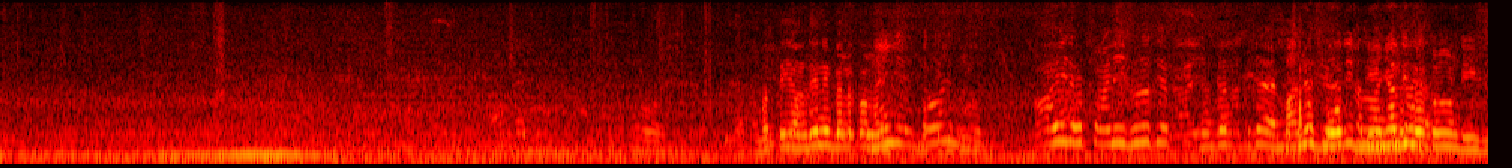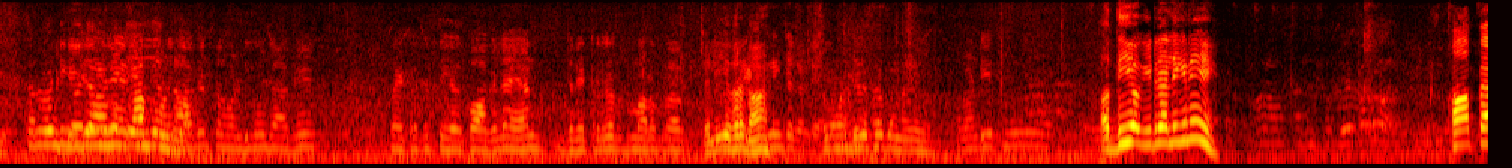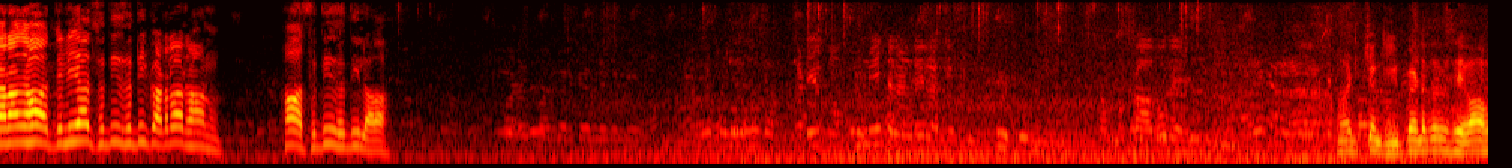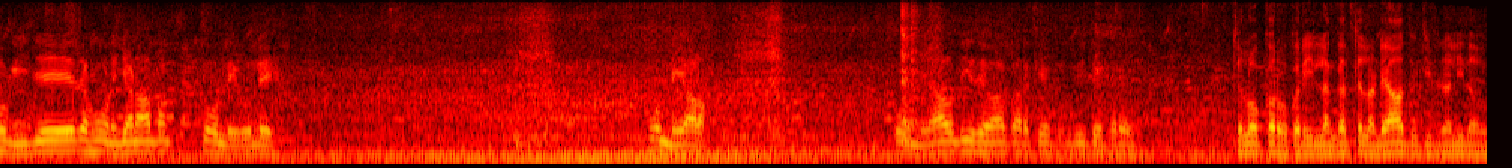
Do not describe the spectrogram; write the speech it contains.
ਬੱਤੀ ਆਉਂਦੀ ਨਹੀਂ ਬਿਲਕੁਲ। ਨਹੀਂ ਬੱਤੀ ਖਤਮ ਹੋ ਗਈ ਆਹੀ ਤੇ ਪਾਣੀ ਖੁਦ ਤੇ ਜੰਗਲ ਬਚਾਇਆ ਸਾਨੂੰ ਬਹੁਤ ਹੀ ਡੀਜ਼ਲ ਦੀ ਮੁਸ਼ਕਲ ਹੁੰਦੀ ਸੀ। ਤਲਵੰਡੀਆਂ ਡੀਜ਼ਲ ਜਾ ਨਹੀਂ ਕੇ ਹੈਗਾ ਤੇਲ ਹੁਣ ਲਿਆਂਦਾ ਜਾ ਕੇ ਤਲਵੰਡੀਆਂ ਜਾ ਕੇ ਟਰੈਕਟਰ 'ਚ ਤੇਲ ਪਾ ਕੇ ਲਿਆਇਆ ਜਨਰੇਟਰ ਮਰ ਚਲਿਏ ਫਿਰ ਗਾਂ। ਨਹੀਂ ਚੱਲਣ ਡਿਆ ਤਲਵੰਡੀ ਤੋਂ ਕਿੰਨਾ ਹੈ ਤਲਵੰਡੀ ਤੋਂ ਅੱਧੀ ਹੋ ਗਈ ਟਰੈਲੀ ਕਿ ਨਹੀਂ? ਹਾਂ ਪੈਰਾਂ ਦੇ ਹੱਥ ਨਹੀਂ ਆ ਸਿੱਧੀ ਸਿੱਧੀ ਕੱਢ ਲਾ ਥਾਂ ਨੂੰ। ਹਾਂ ਸਿੱਧੀ ਸਿੱਧੀ ਲਾ ਲਾ। ਹੋ ਚੰਗੀ ਪਿੰਡ ਤੇ ਸੇਵਾ ਹੋ ਗਈ ਜੇ ਤੇ ਹੁਣ ਜਾਣਾ ਆਪਾਂ ਢੋਲੇ ਗੋਲੇ ਭੋਨੇ ਵਾਲਾ। ਭੋਨੇ ਵਾਲ ਦੀ ਸੇਵਾ ਕਰਕੇ ਪੂਰੀ ਤੇ ਫਿਰ। ਚਲੋ ਘਰੋਂ ਘਰੀ ਲੰਗਰ ਚੱਲਣ ਡਿਆ ਦੂਜੀ ਟਰਾਲੀ ਦਾ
